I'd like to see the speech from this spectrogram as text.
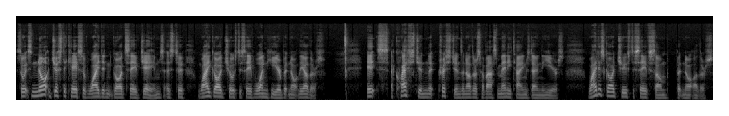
So it's not just a case of why didn't God save James, as to why God chose to save one here but not the others. It's a question that Christians and others have asked many times down the years. Why does God choose to save some but not others?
